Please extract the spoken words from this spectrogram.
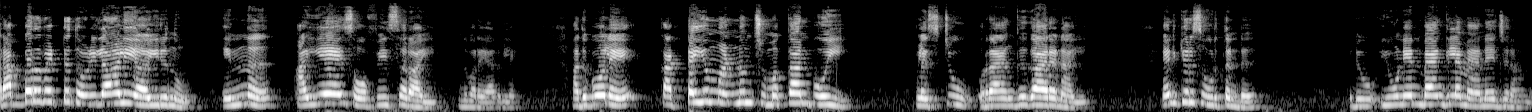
റബ്ബർ വെട്ട് തൊഴിലാളിയായിരുന്നു ഇന്ന് ഐ എ എസ് ഓഫീസറായി എന്ന് പറയാറില്ലേ. അതുപോലെ കട്ടയും മണ്ണും ചുമക്കാൻ പോയി പ്ലസ് ടു റാങ്കുകാരനായി എനിക്കൊരു സുഹൃത്തുണ്ട്. ഒരു യൂണിയൻ ബാങ്കിലെ മാനേജറാണ്.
